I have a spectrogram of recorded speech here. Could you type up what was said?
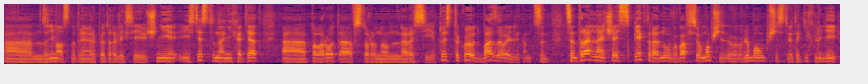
э, занимался, например, Петр Алексеевич, ни, естественно, не хотят э, поворота в сторону России. То есть такой вот базовый или там, центральная часть спектра, ну, во всем обществе, в любом обществе таких людей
